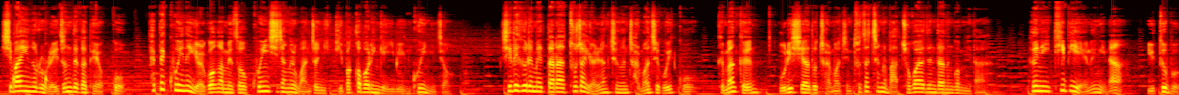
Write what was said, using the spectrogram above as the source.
시바인으로 레전드가 되었고 페페코인에 열광하면서 코인 시장을 완전히 뒤바꿔버린 게이 밈코인이죠. 시대 흐름에 따라 투자 연령층은 젊어지고 있고 그만큼 우리 시야도 젊어진 투자층을 맞춰가야 된다는 겁니다. 흔히 TV 예능이나 유튜브,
